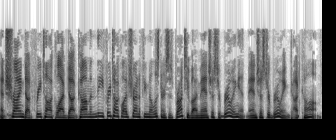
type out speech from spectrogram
at shrine.freetalklive.com. And the Free Talk Live Shrine of Female Listeners is brought to you by Manchester Brewing at manchesterbrewing.com.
